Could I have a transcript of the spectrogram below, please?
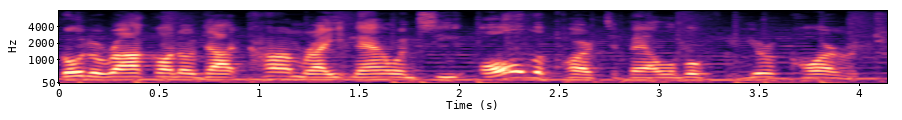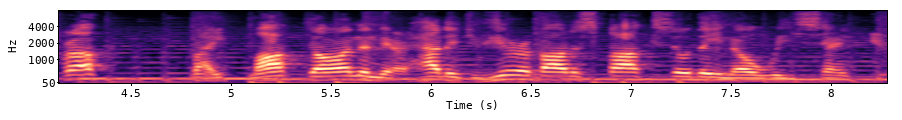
Go to rockauto.com right now and see all the parts available for your car or truck. Right locked on in their How Did You Hear About Us box so they know we sent you.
